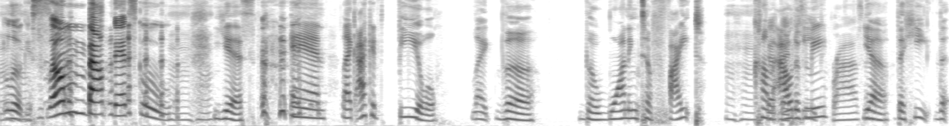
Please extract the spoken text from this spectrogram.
look, it's something about that school. Yes. and like I could feel like the the wanting to fight come Got that out of heat me. rising Yeah, up. the heat the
